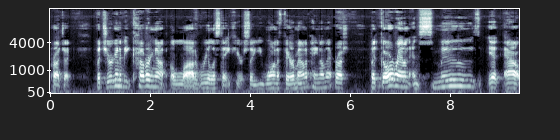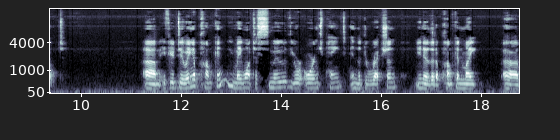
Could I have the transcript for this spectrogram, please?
project. But you're going to be covering up a lot of real estate here. So you want a fair amount of paint on that brush. But go around and smooth it out. Um, if you're doing a pumpkin, you may want to smooth your orange paint in the direction, you know, that a pumpkin might, uh,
